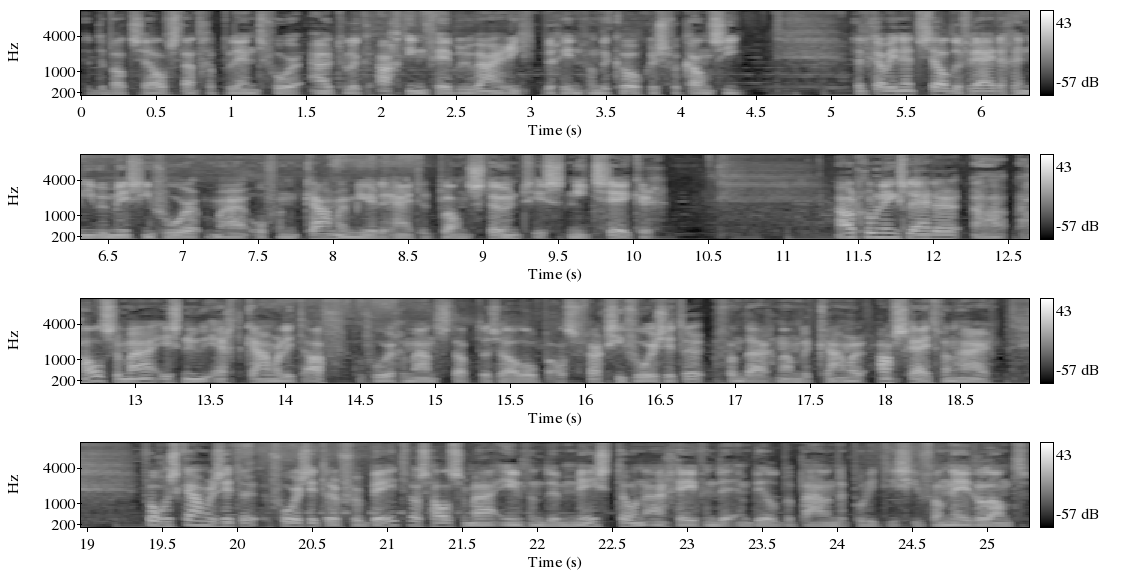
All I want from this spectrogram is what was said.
Het debat zelf staat gepland voor uiterlijk 18 februari, begin van de krokusvakantie. Het kabinet stelde vrijdag een nieuwe missie voor, maar of een Kamermeerderheid het plan steunt is niet zeker. Oud-GroenLinks-leider Halsema is nu echt Kamerlid af. Vorige maand stapte ze al op als fractievoorzitter. Vandaag nam de Kamer afscheid van haar. Volgens Kamervoorzitter Verbeet was Halsema een van de meest toonaangevende en beeldbepalende politici van Nederland.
